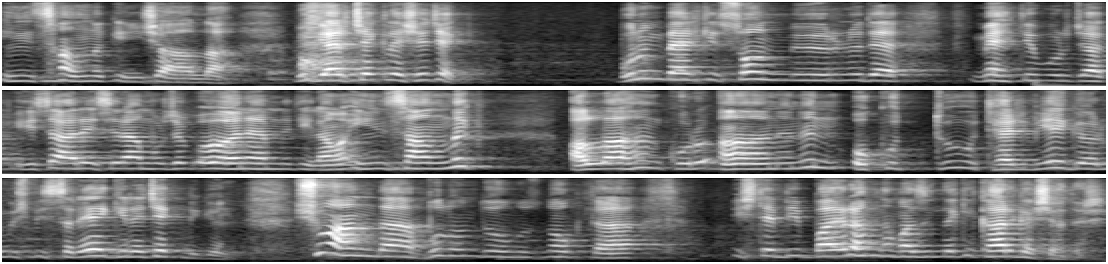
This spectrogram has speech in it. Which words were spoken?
insanlık inşallah. Bu gerçekleşecek. Bunun belki son mühürünü de Mehdi vuracak, İsa Aleyhisselam vuracak o önemli değil ama insanlık Allah'ın Kur'an'ının okuttuğu, terbiye görmüş bir sıraya girecek bir gün. Şu anda bulunduğumuz nokta işte bir bayram namazındaki kargaşadır.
